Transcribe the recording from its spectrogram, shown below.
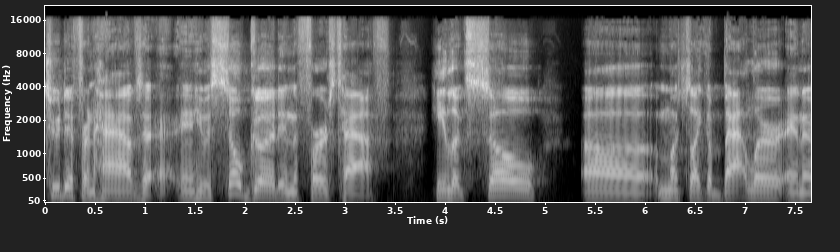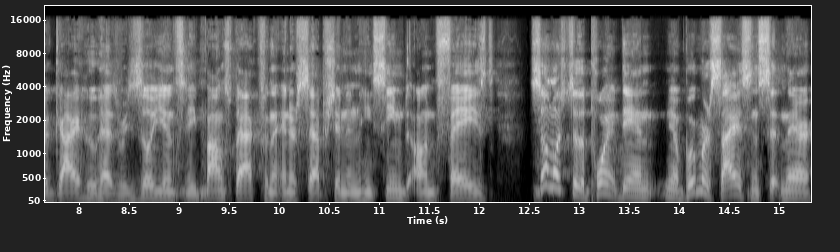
two different halves, uh, and he was so good in the first half. He looked so uh, much like a battler and a guy who has resilience, and he bounced back from the interception, and he seemed unfazed. So much to the point, Dan. You know, Boomer Esiason sitting there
